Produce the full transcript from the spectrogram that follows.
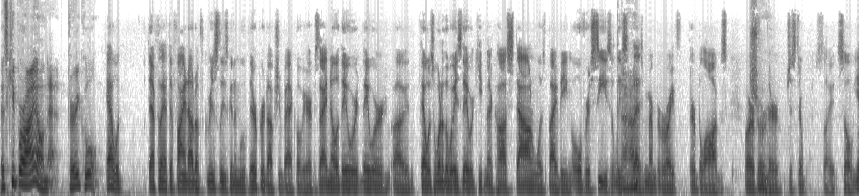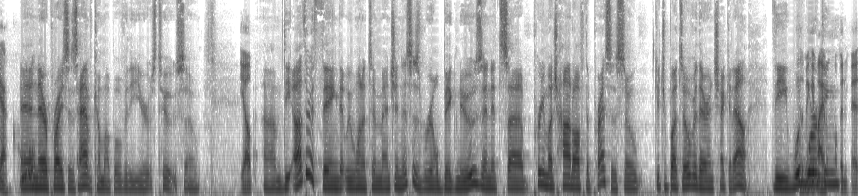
let's keep our eye on that. Very cool. Yeah, we'll definitely have to find out if Grizzly's going to move their production back over here because I know they were they were uh, that was one of the ways they were keeping their costs down was by being overseas. At least Uh-huh. if I remember right, from their blogs or Sure. from their just their website. So yeah, cool. And their prices have come up over the years too. So yep. Um, the other thing that we wanted to mention, this is real big news, and it's uh, pretty much hot off the presses. So get your butts over there and check it out. The Let me get my woodworking.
